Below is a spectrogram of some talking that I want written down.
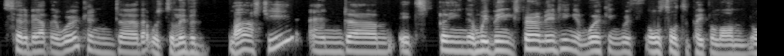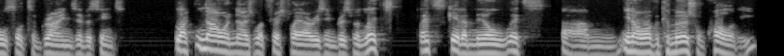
set about their work, and uh, that was delivered last year. And um, it's been, and we've been experimenting and working with all sorts of people on all sorts of grains ever since. Like no one knows what fresh flour is in Brisbane. Let's let's get a mill. Let's um, you know of a commercial quality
